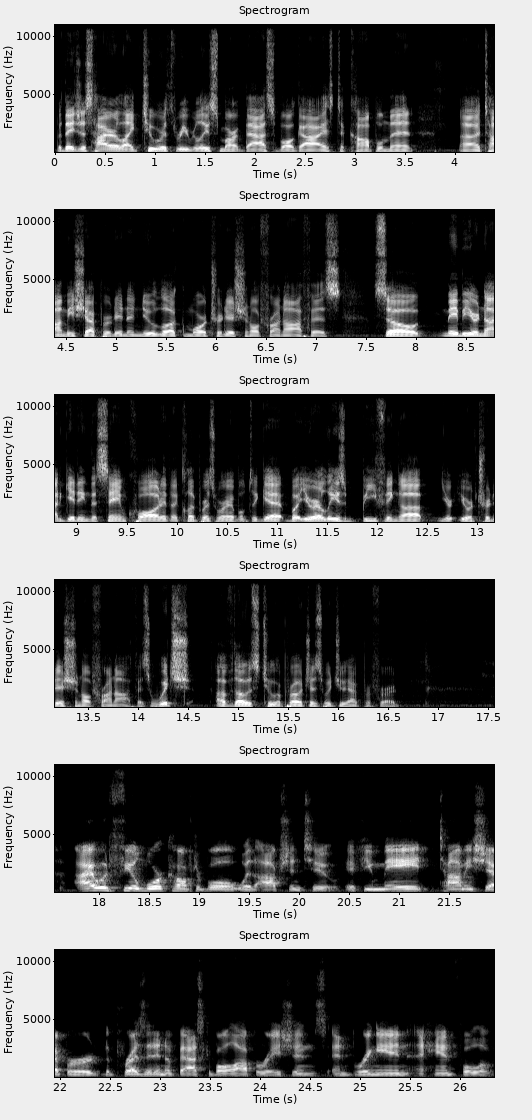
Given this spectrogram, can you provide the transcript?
but they just hire like two or three really smart basketball guys to complement uh, Tommy Sheppard in a new look, more traditional front office. So maybe you're not getting the same quality the Clippers were able to get, but you're at least beefing up your, your traditional front office. Which of those two approaches would you have preferred? I would feel more comfortable with option two. If you made Tommy Sheppard the president of basketball operations and bring in a handful of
